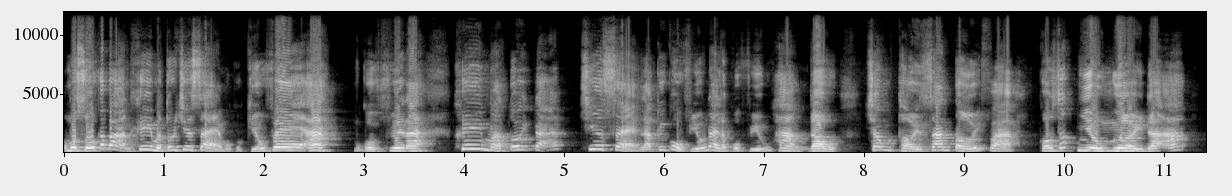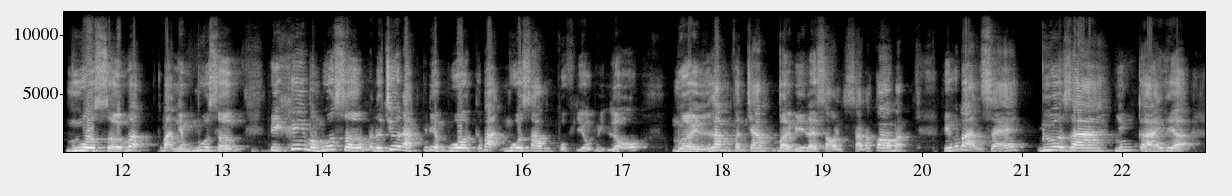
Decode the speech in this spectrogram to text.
một số các bạn khi mà tôi chia sẻ một cổ phiếu VEA một cổ phiếu VEA khi mà tôi đã chia sẻ là cái cổ phiếu này là cổ phiếu hàng đầu trong thời gian tới và có rất nhiều người đã mua sớm ạ. Các bạn nhớ mua sớm. Thì khi mà mua sớm mà nó chưa đạt cái điểm mua các bạn mua xong cổ phiếu bị lỗ 15% bởi vì là sàn sàn com ạ. Thì các bạn sẽ đưa ra những cái gì ạ? à,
